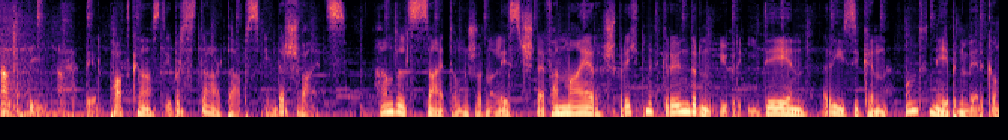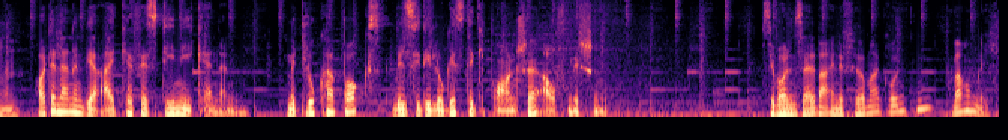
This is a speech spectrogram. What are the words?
Upbeat, der Podcast über Startups in der Schweiz. Handelszeitung-Journalist Stefan Mayer spricht mit Gründern über Ideen, Risiken und Nebenwirkungen. Heute lernen wir Eike Festini kennen. Mit Luca Box will sie die Logistikbranche aufmischen. Sie wollen selber eine Firma gründen? Warum nicht?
